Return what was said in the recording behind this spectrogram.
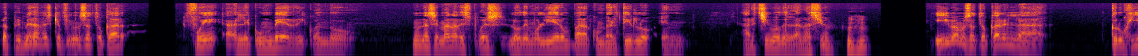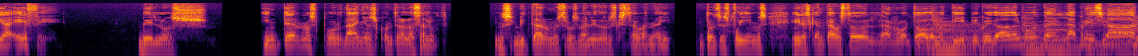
La primera vez que fuimos a tocar fue a Lecumberri cuando una semana después lo demolieron para convertirlo en archivo de la nación. Y íbamos a tocar en la crujía F de los internos por daños contra la salud. Nos invitaron nuestros valedores que estaban ahí. Entonces fuimos y les cantamos todo, todo lo típico y todo el mundo en la prisión.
